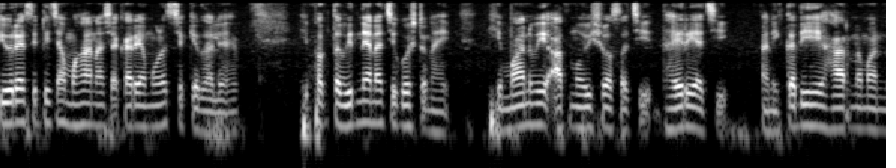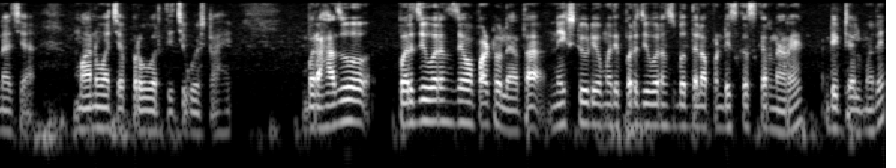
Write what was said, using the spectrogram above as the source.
क्युरियासिटीच्या महान अशा कार्यामुळे शक्य झाले आहे. ही फक्त विज्ञानाची गोष्ट नाही ही मानवी आत्मविश्वासाची धैर्याची आणि कधीही हार न मानण्याच्या मानवाच्या प्रवृत्तीची गोष्ट आहे. बरं हा जो परजीवरन्स जेव्हा पाठवलाय आता नेक्स्ट व्हिडिओमध्ये परजीवरन्सबद्दल आपण डिस्कस करणार आहे डिटेलमध्ये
